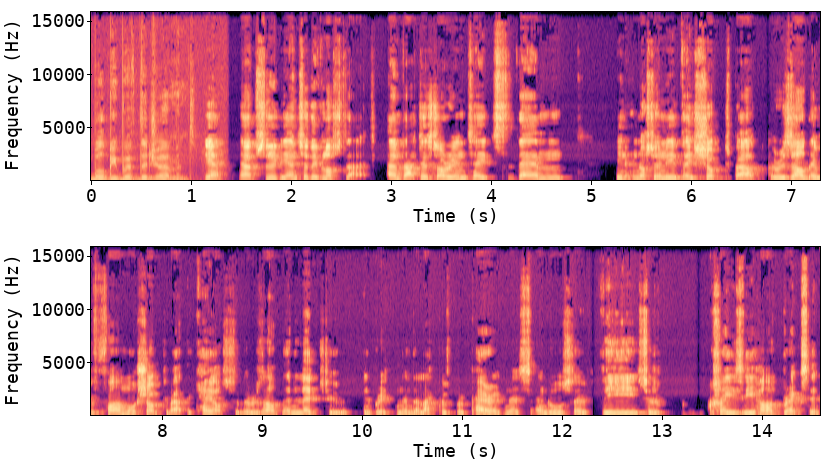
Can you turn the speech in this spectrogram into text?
we'll be with the Germans. Yeah, absolutely. And so they've lost that. And that disorientates them. You know, not only are they shocked about the result, they were far more shocked about the chaos that the result then led to in Britain and the lack of preparedness and also the sort of crazy hard Brexit,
